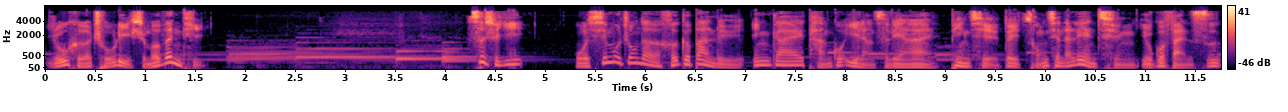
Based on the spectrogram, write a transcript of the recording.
如何处理什么问题。四十一。我心目中的合格伴侣应该谈过一两次恋爱，并且对从前的恋情有过反思，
